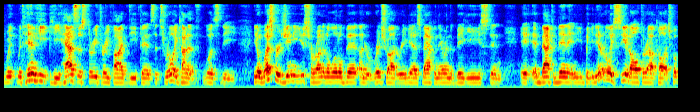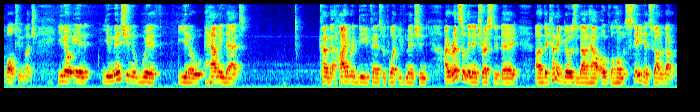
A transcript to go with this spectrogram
With, with him, he, he has this three three five defense. It's really kind of was the you know West Virginia used to run it a little bit under Rich Rodriguez back when they were in the Big East, and back then, and, but you didn't really see it all throughout college football too much. You know, and you mentioned with you know having that kind of that hybrid defense with what you've mentioned. I read something interesting today uh, that kind of goes about how Oklahoma State has gone about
